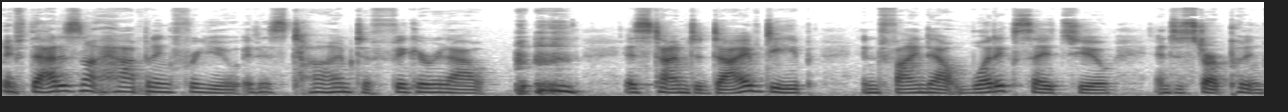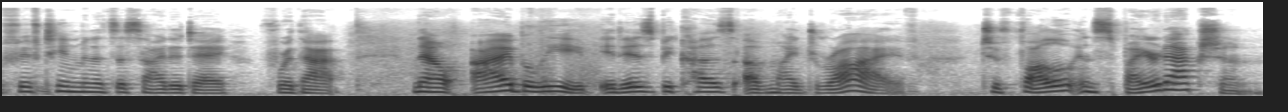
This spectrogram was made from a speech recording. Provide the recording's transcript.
If that is not happening for you, it is time to figure it out. it's time to dive deep and find out what excites you and to start putting 15 minutes aside a day for that. Now, I believe it is because of my drive to follow inspired action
